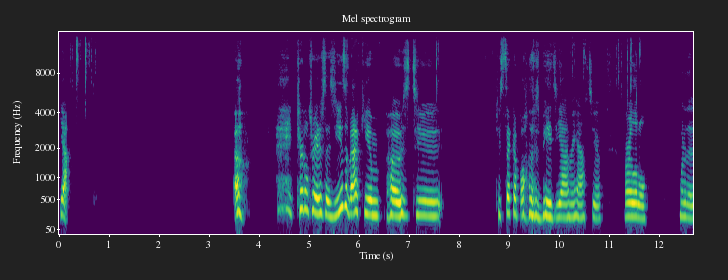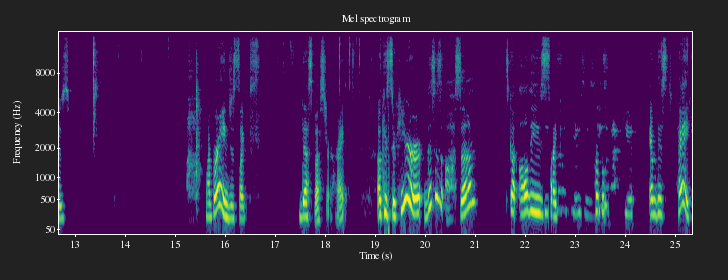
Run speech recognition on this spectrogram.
yeah. Oh, Turtle Trader says use a vacuum hose to to suck up all those beads. Yeah, I may have to, or a little one of those. My brain just like dust buster, right? Okay, so here, this is awesome. It's got all these like purple amethyst. Hey,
